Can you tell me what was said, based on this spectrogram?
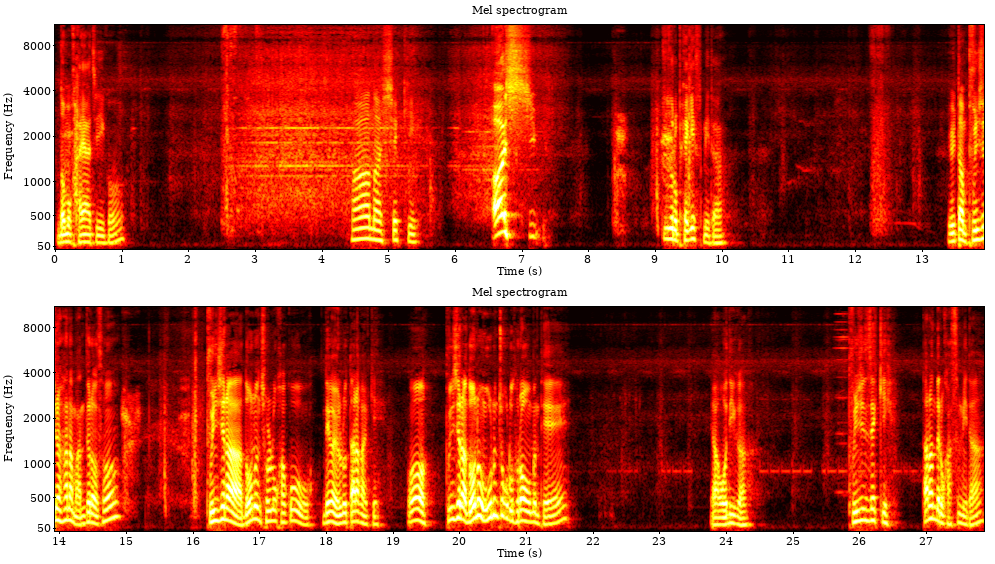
넘어가야지 이거. 아, 나 새끼. 아씨. 뚜드러 패겠습니다. 일단 분신을 하나 만들어서 분신아 너는 절로 가고 내가 여기로 따라갈게. 어 분신아 너는 오른쪽으로 돌아오면 돼. 야 어디가? 분신 새끼 다른 데로 갔습니다.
